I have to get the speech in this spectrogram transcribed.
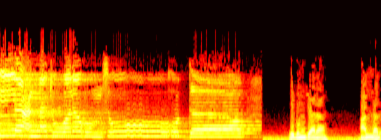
اللعنة ولهم سوء الدار এবং যারা আল্লাহর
